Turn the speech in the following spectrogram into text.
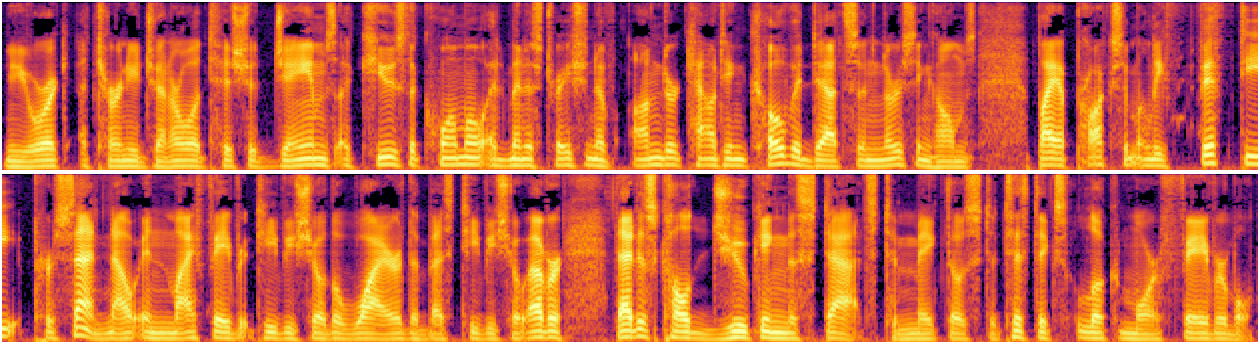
New York Attorney General Letitia James accused the Cuomo administration of undercounting COVID deaths in nursing homes by approximately 50%. Now, in my favorite TV show, The Wire, the best TV show ever, that is called juking the stats to make those statistics look more favorable.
